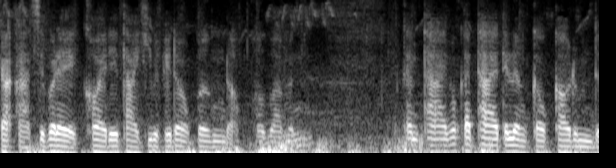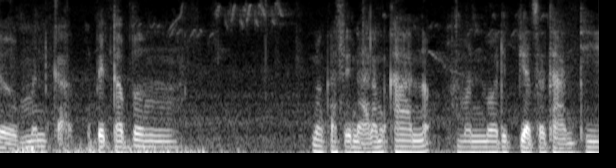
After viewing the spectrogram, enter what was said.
ก็อาจสิบ่ได้คอยได้ถ่ายคลิปให้พี่น้องเบิ่งดอก เพราะว่ามันการทายมันก็ทายแต่เรื่องเก่าๆเดิมๆมันก็เป็นตะเบิง มันก็สินาลำคาญเนาะมันบ่ได้เปลี่ยนสถานที่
